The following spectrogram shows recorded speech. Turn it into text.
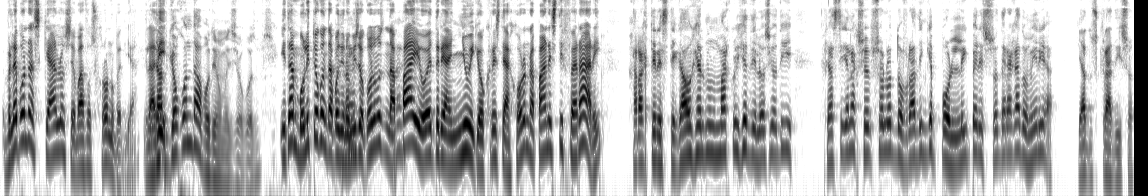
βλέποντας κι άλλο σε βάθος χρόνου, παιδιά. Δηλαδή, Ήταν πιο κοντά από ό,τι νομίζει ο κόσμος. ήταν πολύ πιο κοντά από ό,τι νομίζει ο κόσμος να πάει ο Adrian Newey και ο Christian Horner να πάνε στη Ferrari. Χαρακτηριστικά ο Χέλμουντ Μάρκο είχε δηλώσει ότι χρειάστηκε να ξοδέψω όλο το βράδυ και πολύ περισσότερα εκατομμύρια για να τους κρατήσω.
